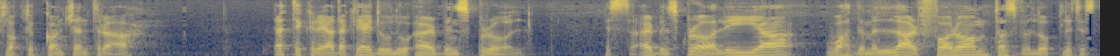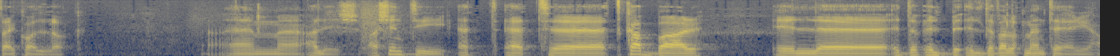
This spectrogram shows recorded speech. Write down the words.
flok tikkonċentra, qed tikkrea dak li jgħidulu urban sprawl. Issa, urban sprawl hija waħda mill-ar forom ta' żvilupp li tista' jkollok. Għaliex? Għax inti qed tkabbar il-development area.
